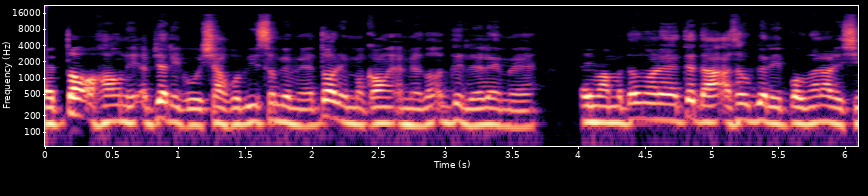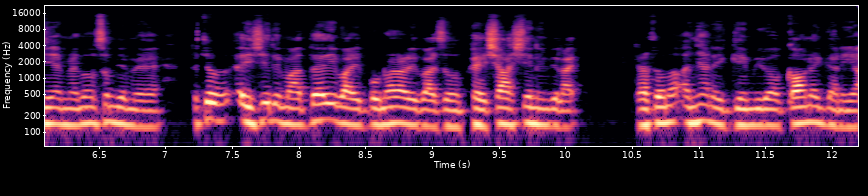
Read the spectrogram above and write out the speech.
အဲတော့အဟောင်းတွေအပြက်တွေကိုရှာဖွေပြီးဆုံးပြမယ်တော့တွေမကောင်းရင်အများဆုံးအစ်စ်လဲလဲမယ်အိမ်မှာမသုံးတော့တဲ့တက်တာအဆုပ်ပြက်တွေပုံထားတာတွေရှိရင်အများဆုံးဆုံးပြမယ်တချို့အိမ်ရှိတွေမှာတဲတွေပါပုံထားတာတွေပါဆိုဖယ်ရှားရှင်းလင်းပြလိုက်ဒါဆိုတော့အညံ့တွေกินပြီးတော့ကောင်းတဲ့ကံတွေက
